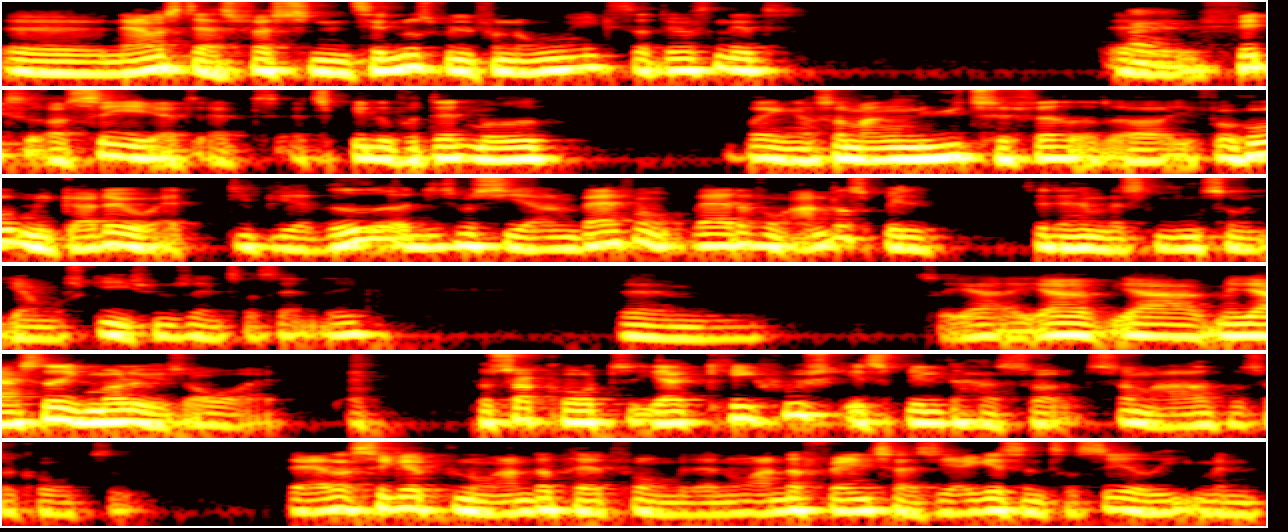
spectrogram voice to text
øh, nærmest deres første Nintendo-spil for nogen, ikke? Så det var sådan lidt øh, Mm. fedt at se, at, at, at spillet på den måde bringer så mange nye til fadet, og forhåbentlig gør det jo, at de bliver ved, og ligesom siger, hvad, er for, hvad er der for andre spil til den her maskine, som jeg måske synes er interessant, ikke? Øhm, så jeg, jeg, jeg, men jeg er stadig målløs over, at, at på så kort tid, jeg kan ikke huske et spil, der har solgt så meget på så kort tid. Der er der sikkert på nogle andre platforme, eller nogle andre franchises, jeg ikke er så interesseret i, men,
